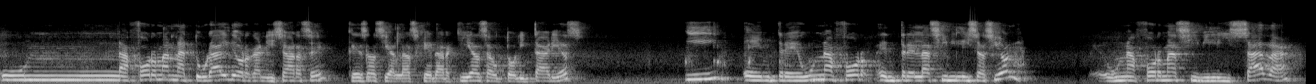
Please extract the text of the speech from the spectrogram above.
una forma natural de organizarse, que es hacia las jerarquías autoritarias, y entre, una entre la civilización, una forma civilizada,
